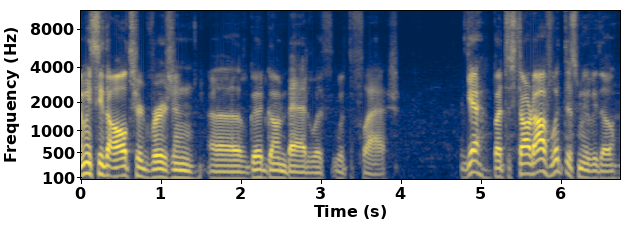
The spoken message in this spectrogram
let me see the altered version of Good Gone Bad with with the Flash. Yeah, but to start off with this movie though,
